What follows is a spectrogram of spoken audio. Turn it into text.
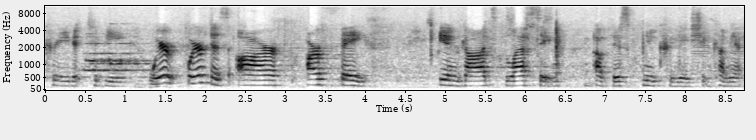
create it to be. Where where does our our faith in God's blessing of this new creation come in?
